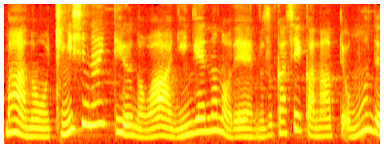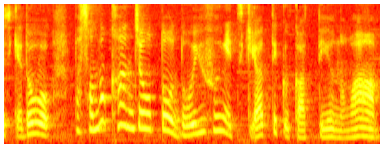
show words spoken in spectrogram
まあ、あの気にしないっていうのは人間なので難しいかなって思うんですけど、まあ、その感情とどういうふうに付き合っていくかっていうのは、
